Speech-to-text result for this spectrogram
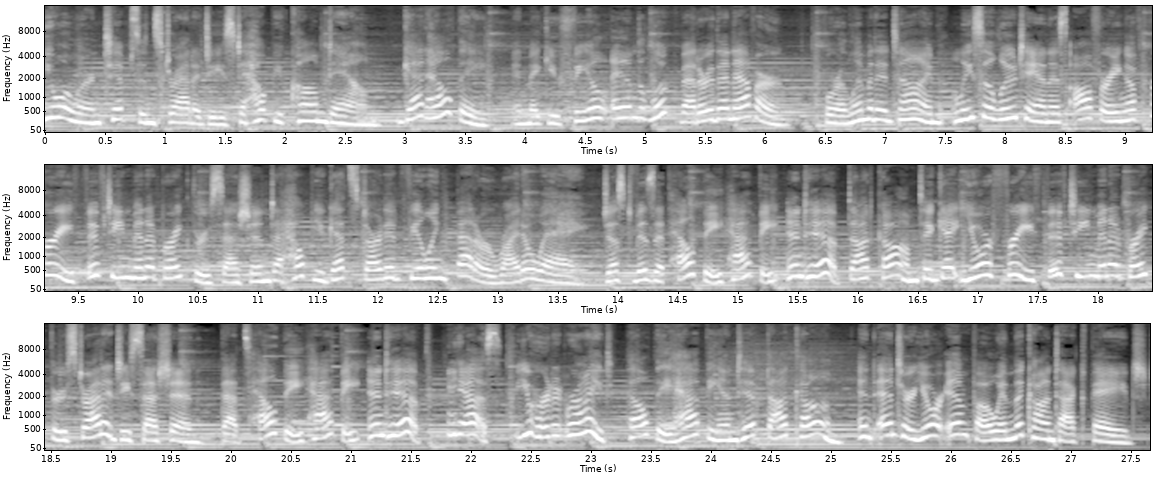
You will learn tips and strategies to help you calm down, get healthy, and make you feel and look better than ever. For a limited time, Lisa Lutan is offering a free 15 minute breakthrough session to help you get started feeling better right away. Just visit healthyhappyandhip.com to get your free 15 minute breakthrough strategy session. That's healthy, happy, and hip. Yes, you heard it right. Healthyhappyandhip.com and enter your info in the contact page.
